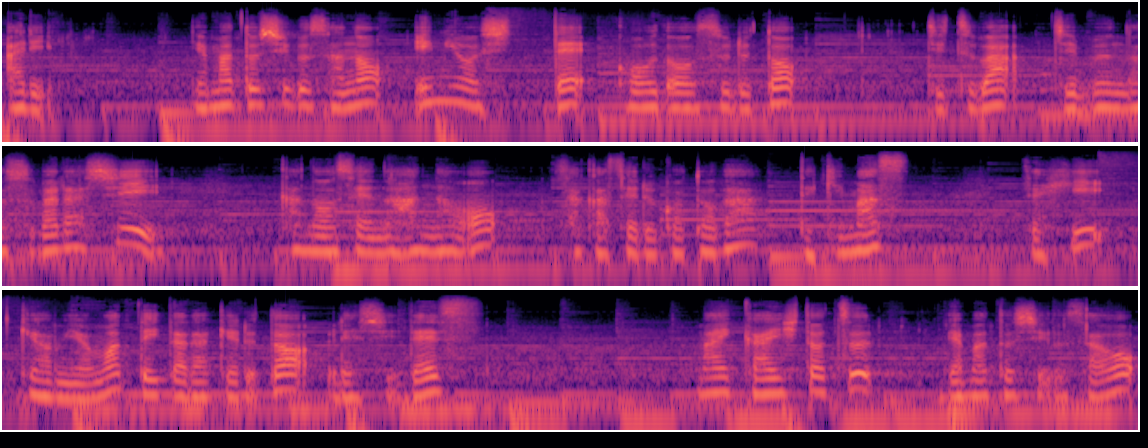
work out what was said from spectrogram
あり大和仕草の意味を知って行動すると実は自分の素晴らしい可能性の花を咲かせることができます。ぜひ興味を持っていただけると嬉しいです。毎回一つ大和仕草を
